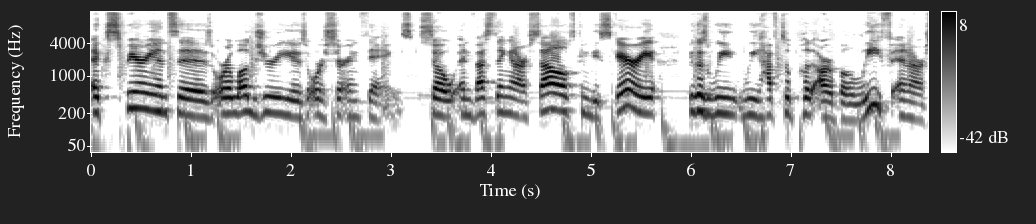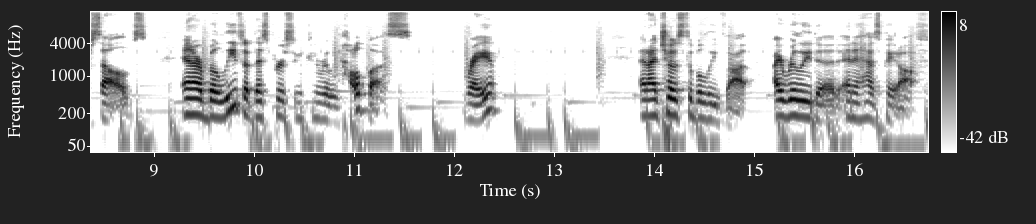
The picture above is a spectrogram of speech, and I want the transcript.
experiences or luxuries or certain things. So investing in ourselves can be scary because we we have to put our belief in ourselves and our belief that this person can really help us, right? And I chose to believe that. I really did. And it has paid off.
